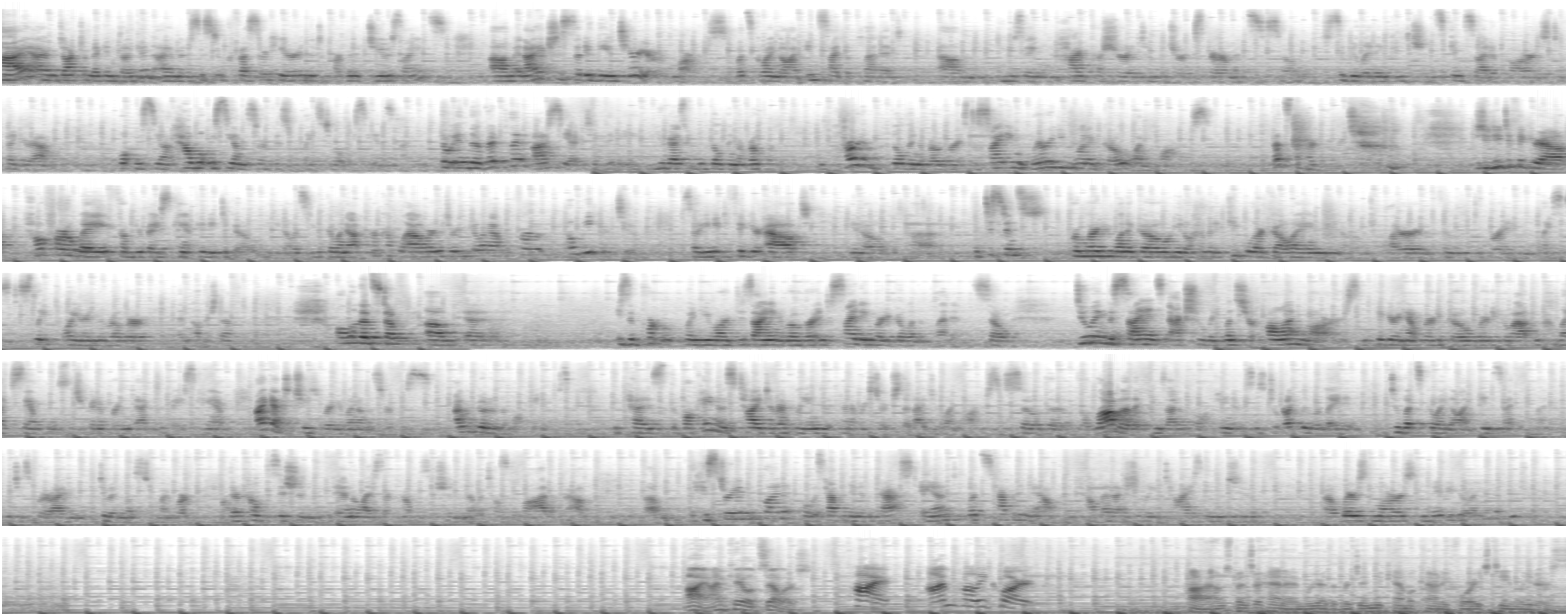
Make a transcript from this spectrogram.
Hi, I'm Dr. Megan Duncan. I am an assistant professor here in the Department of Geoscience. Um, and I actually study the interior of Mars, what's going on inside the planet um, using high pressure and temperature experiments. So simulating conditions inside of Mars to figure out what we see on how what we see on the surface relates to what we see inside. So in the Red Planet Odyssey activity, you guys will be building a rover. And part of building a rover is deciding where you want to go on Mars. That's the hard part. Because you need to figure out how far away from your base camp you need to go. You know, is you going out for a couple hours or you're you going out for a week or two? So you need to figure out, you know, uh, the distance from where you want to go, you know, how many people are going, you know, how much water and food to bring, places to sleep while you're in the rover, and other stuff. All of that stuff um, uh, is important when you are designing a rover and deciding where to go on the planet. So doing the science actually once you're on Mars and figuring out where to go, where to go out and collect samples that you're going to bring back to base camp. I got to choose where you went on the surface. I would go to the volcanoes because the volcanoes tie directly into the kind of research that I do on Mars. So the, the lava that comes out of the volcanoes is directly related to what's going on inside the planet, which is where I'm doing most of my work. Their composition, could analyze their composition and that would tell us a lot about um, the history of the planet, what was happening in the past, and what's happening now, and how that actually ties into uh, where's Mars maybe going in the future. Hi, I'm Caleb Sellers. Hi, I'm Holly Clark. Hi, I'm Spencer Hanna, and we are the Virginia Campbell County 4 H team leaders.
